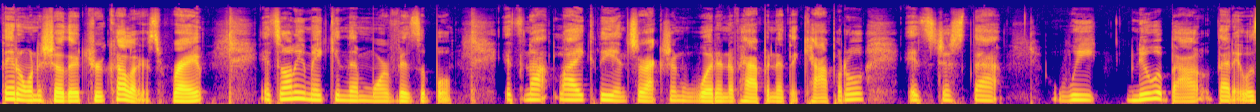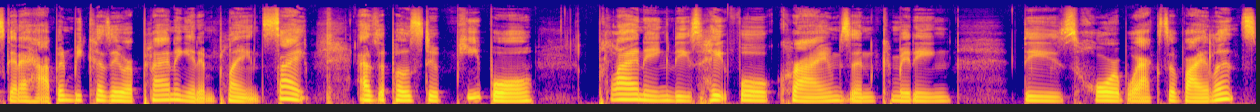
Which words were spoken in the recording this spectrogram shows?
they don't want to show their true colors, right? It's only making them more visible. It's not like the insurrection wouldn't have happened at the Capitol. It's just that we knew about that it was going to happen because they were planning it in plain sight, as opposed to people planning these hateful crimes and committing these horrible acts of violence,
